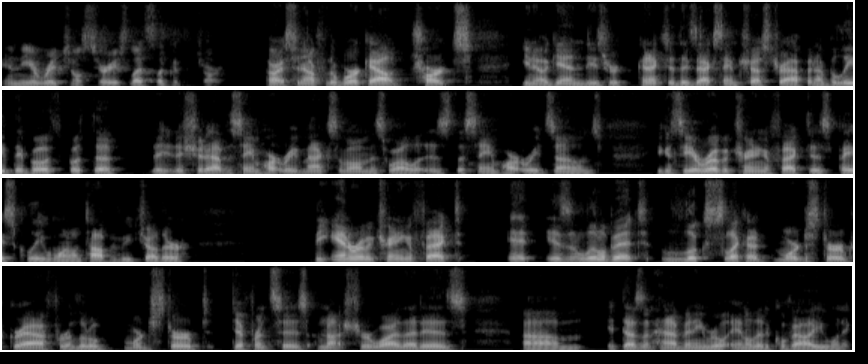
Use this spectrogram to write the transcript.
in the original series? Let's look at the chart. All right, so now for the workout charts, you know, again, these were connected to the exact same chest strap, and I believe they both both the they, they should have the same heart rate maximum as well as the same heart rate zones. You can see aerobic training effect is basically one on top of each other. The anaerobic training effect, it is a little bit, looks like a more disturbed graph or a little more disturbed differences. I'm not sure why that is. Um, it doesn't have any real analytical value when it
